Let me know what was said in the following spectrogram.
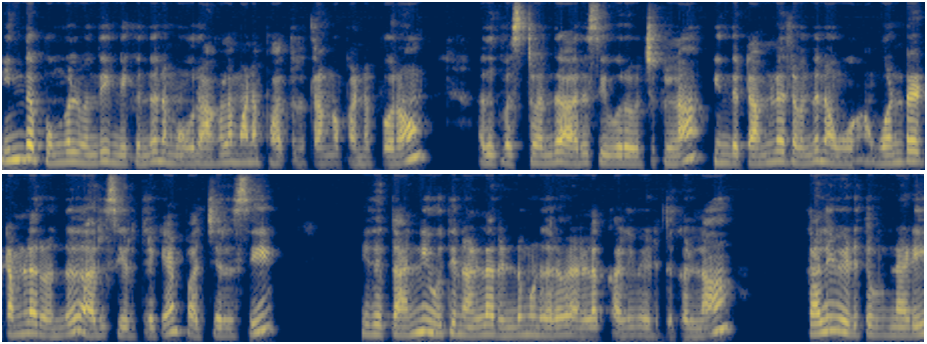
இந்த பொங்கல் வந்து இன்றைக்கி வந்து நம்ம ஒரு அகலமான பாத்திரத்தாங்க பண்ண போகிறோம் அதுக்கு ஃபஸ்ட்டு வந்து அரிசி ஊற வச்சுக்கலாம். இந்த டம்ளரில் வந்து நான் ஒ- ஒன்றரை டம்ளர் வந்து அரிசி எடுத்திருக்கேன் பச்சரிசி. இதை தண்ணி ஊற்றி நல்லா ரெண்டு மூணு தடவை நல்லா கழுவி எடுத்துக்கலாம். கழுவி எடுத்த முன்னாடி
